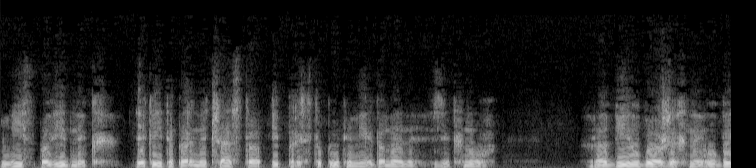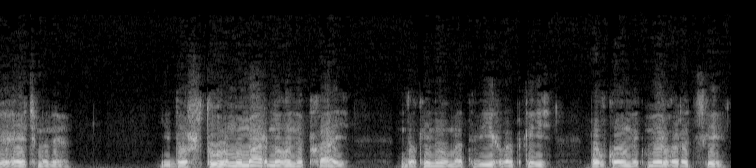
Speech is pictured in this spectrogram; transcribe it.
мій сповідник, який тепер нечасто і приступити міг до мене, зітхнув. Рабів Божих не губи гетьмане. І до штурму марного не пхай, докинув Матвій гладкий, полковник Миргородський.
